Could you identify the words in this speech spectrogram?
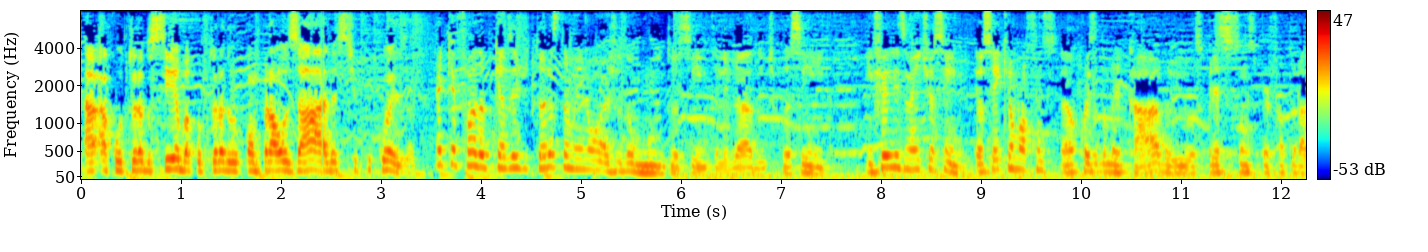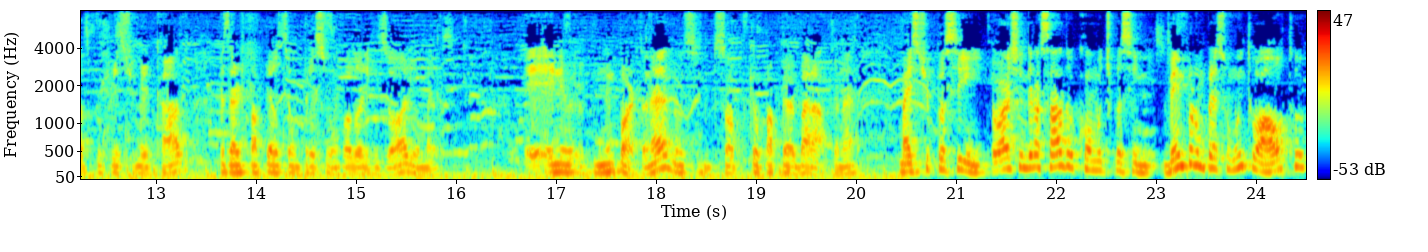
a, a cultura do sebo, a cultura do comprar usado, esse tipo de coisa. É que é foda, porque as editoras também não ajudam muito, assim, tá ligado? Tipo assim, infelizmente, assim, eu sei que é uma, é uma coisa do mercado e os preços são superfaturados por preço de mercado, apesar de papel ser um preço, um valor irrisório, mas. é- é- não importa, né? Só porque o papel é barato, né? Mas, tipo assim, eu acho engraçado como, tipo assim, vem por um preço muito alto,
